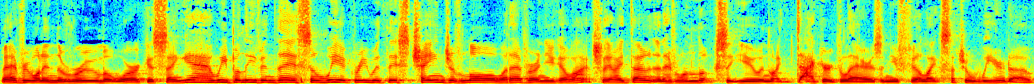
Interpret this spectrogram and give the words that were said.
Everyone in the room at work is saying, "Yeah, we believe in this and we agree with this change of law, whatever." And you go, "Actually, I don't." And everyone looks at you and like dagger glares, and you feel like such a weirdo.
